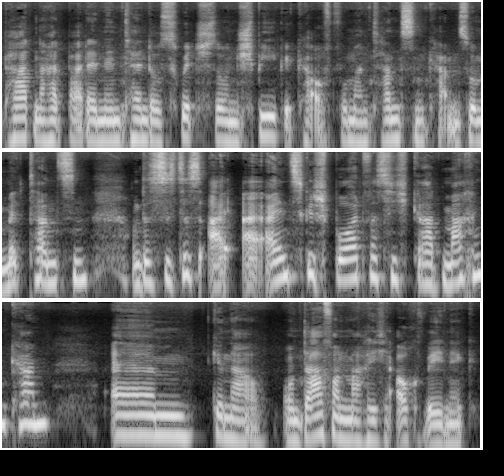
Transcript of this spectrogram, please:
Partner hat bei der Nintendo Switch so ein Spiel gekauft, wo man tanzen kann, so mittanzen. Und das ist das einzige Sport, was ich gerade machen kann. Ähm, genau. Und davon mache ich auch wenig.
